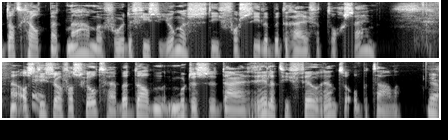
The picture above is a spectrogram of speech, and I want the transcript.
dat geldt met name voor de vieze jongens die fossiele bedrijven toch zijn. Nou, als die zoveel schuld hebben, dan moeten ze daar relatief veel rente op betalen. Ja.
